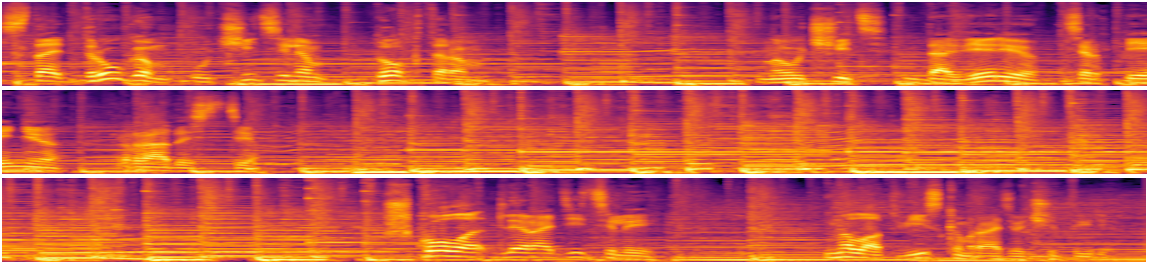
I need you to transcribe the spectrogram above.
Стать другом, учителем, доктором. Научить доверию, терпению, радости. Школа для родителей на Латвийском радио 4.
